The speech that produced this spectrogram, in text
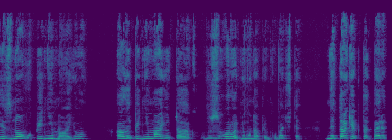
і знову піднімаю, але піднімаю так, в зворотньому напрямку, бачите? Не так, як перед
